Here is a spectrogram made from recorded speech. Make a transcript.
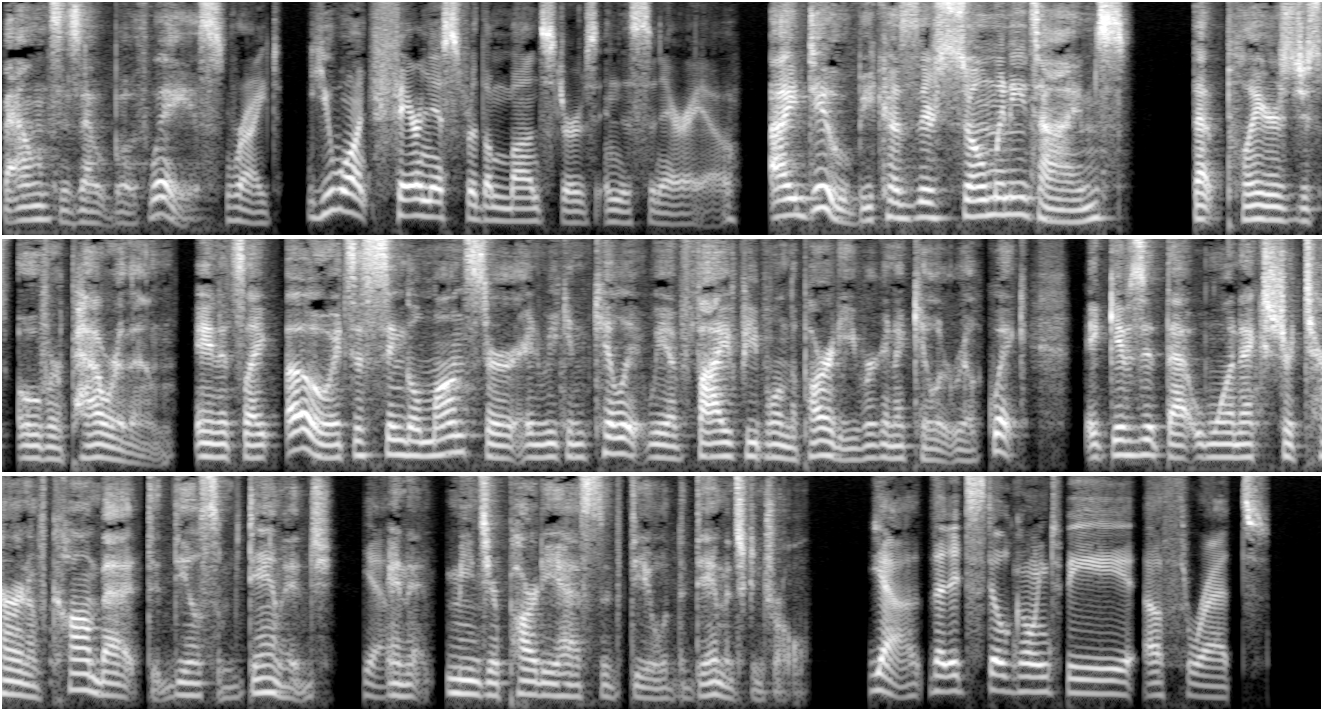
balances out both ways. Right. You want fairness for the monsters in this scenario. I do because there's so many times that players just overpower them. And it's like, "Oh, it's a single monster and we can kill it. We have 5 people in the party. We're going to kill it real quick." It gives it that one extra turn of combat to deal some damage, Yeah. and it means your party has to deal with the damage control. yeah, that it's still going to be a threat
